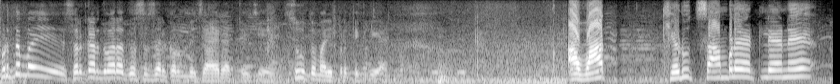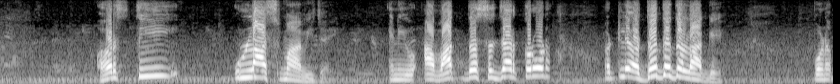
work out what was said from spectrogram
પ્રથમભાઈ સરકાર દ્વારા દસ હજાર કરોડની જાહેરાત થઈ છે. શું તમારી પ્રતિક્રિયા? આ વાત ખેડૂત સાંભળે એટલે એને હર્ષથી ઉલ્લાસમાં આવી જાય. એની આ વાત દસ હજાર કરોડ એટલે અધધધ લાગે. પણ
